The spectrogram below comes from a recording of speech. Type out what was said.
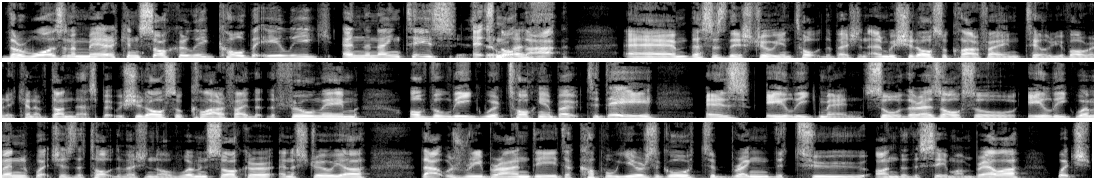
There was an American soccer league called the A League in the nineties. Yes, it's not was. that. Um, this is the Australian top division, and we should also clarify. And Taylor, you've already kind of done this, but we should also clarify that the full name of the league we're talking about today is A League men. So there is also A League women, which is the top division of women's soccer in Australia. That was rebranded a couple years ago to bring the two under the same umbrella, which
